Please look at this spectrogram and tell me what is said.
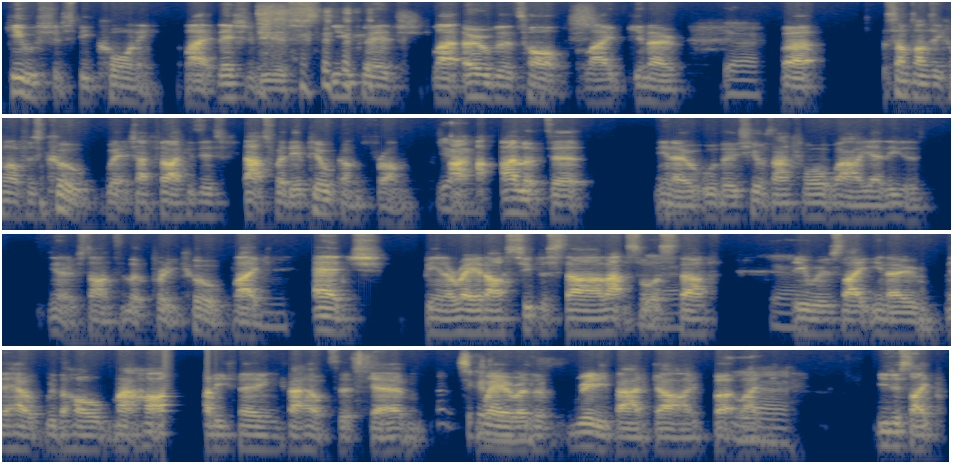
heels should just be corny. Like they should be this stupid like over the top like you know. Yeah. But sometimes they come off as cool which i feel like is if that's where the appeal comes from. Yeah. I, I looked at you know all those heels and i thought wow yeah these are you know starting to look pretty cool. Like mm, edge being a Rated-R superstar that sort of stuff. Yeah. He was like you know they helped with the whole matt hardy thing. That helped to get him where as a really bad guy but like you just like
